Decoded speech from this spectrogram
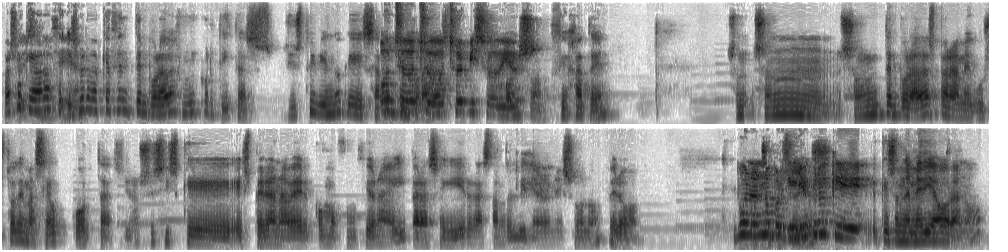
Pasa Pues que ahora hace- es verdad que hacen temporadas muy cortitas. Yo estoy viendo que sacan Ocho, temporadas- ocho episodios. Ocho, fíjate. Son, son, son temporadas para mi gusto demasiado cortas. Yo no sé si es que esperan a ver cómo funciona y para seguir gastando el dinero en eso, ¿no? Pero Bueno, no, porque yo episodios. creo que... que son de media hora, ¿no?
